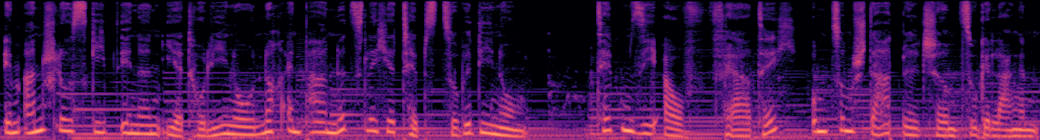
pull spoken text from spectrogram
Im Anschluss gibt Ihnen Ihr Tolino noch ein paar nützliche Tipps zur Bedienung. Tippen Sie auf Fertig, um zum Startbildschirm zu gelangen.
